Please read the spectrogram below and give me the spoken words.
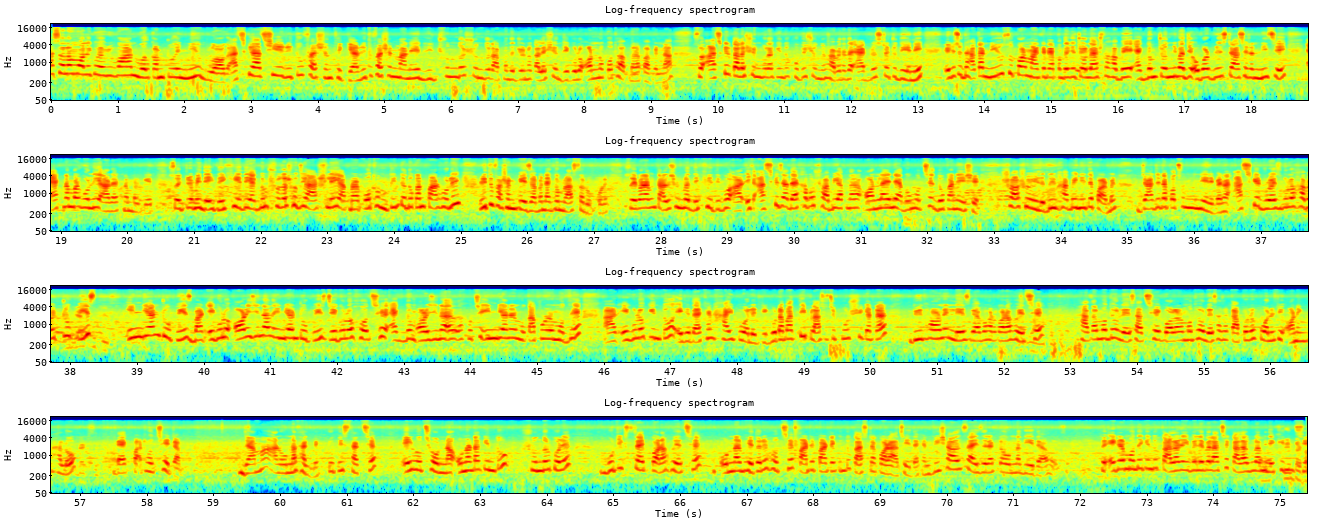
আসসালামু আলাইকুম everyone, welcome to a new blog. আজকে আছি ঋতু ফ্যাশন থেকে। আর ঋতু ফ্যাশন মানে সুন্দর সুন্দর আপনাদের জন্য কালেকশন যেগুলো অন্য কোথাও আপনারা পাবেন না। সো আজকের কালেকশনগুলো কিন্তু খুবই সুন্দর হবে। তাদের অ্যাড্রেসটা একটু দিয়ে নিই। এটা হচ্ছে ঢাকার নিউ সুপার মার্কেটে আপনাদেরকে চলে আসতে হবে। একদম চন্ডিমার যে ওভারব্রিজটা আছে, এটার নিচেই এক নম্বর গলি আর এক নম্বর গেট সো একটু আমি দেখ- দেখিয়ে দিই। একদম সোজাসুজি আসলেই আপনারা প্রথম তিনটা দোকান পার হলেই ঋতু ফ্যাশন পেয়ে যাবেন একদম রাস্তার উপরে। সো এবার আমি কালেকশনগুলো দেখিয়ে দিব। আর আজকে যা দেখাবো সবই আপনারা অনলাইনে এবং হচ্ছে দোকানে এসে সশরীরে দুইভাবেই নিতে পারবেন। যার যেটা পছন্দ নিয়ে নেবেন। আর আজকের ড্রেসগুলো হবে two piece Indian two piece but এগুলো অরিজিনাল ইন্ডিয়ান টু পিস যেগুলো হচ্ছে একদম অরিজিনাল হচ্ছে ইন্ডিয়ানের কাপড়ের মধ্যে। আর এগুলো কিন্তু এই যে দেখেন হাই কোয়ালিটি গোটাপাত্তি প্লাস হচ্ছে কুর্শি কাটার দুই ধরনের লেস ব্যবহার করা হয়েছে। হাতার মধ্যেও লেস আছে গলার মধ্যেও লেস আছে কাপড়ের কোয়ালিটি অনেক ভালো। ব্যাক পার্ট হচ্ছে এটা। জামা আর ওড়না থাকবে টু পিস থাকছে। এই হচ্ছে ওড়না। ওনাটা কিন্তু সুন্দর করে বুটিক টাইপ করা হয়েছে। ওড়নার ভেতরে হচ্ছে পাটে পাটে কিন্তু কাজটা করা আছে। দেখেন, বিশাল সাইজের একটা ওড়না দিয়ে দেওয়া হয়েছে। তো এটার মধ্যে কিন্তু কালার এভেলেবেল আছে কালারগুলো আমি দেখিয়ে দিচ্ছি।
